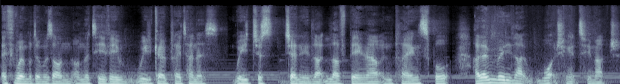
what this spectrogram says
If Wimbledon was on on the TV, we'd go play tennis. We just genuinely like love being out and playing sport. I don't really like watching it too much.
